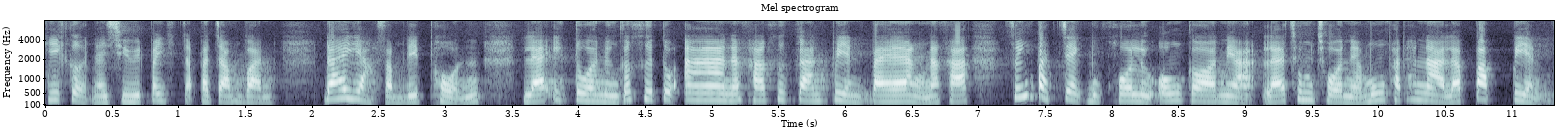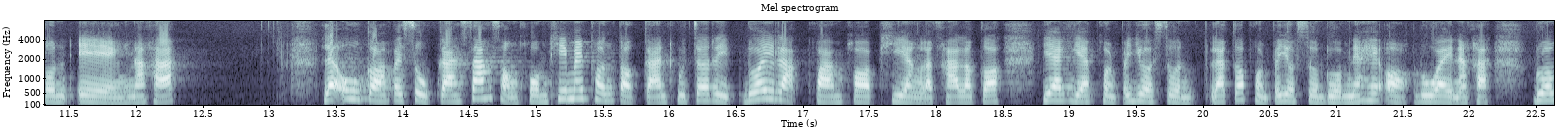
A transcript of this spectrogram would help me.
ที่เกิดในชีวิตประจำวัน ได้อย่างสำลิดผล และอีกตัวหนึ่งก็คือตัว R นะคะ คือการเปลี่ยนแปลงนะคะ ซึ่งปัจเจกบุคคลหรือองค์กรเนี่ยและชุมชนเนี่ยมุ่งพัฒนาและปรับเปลี่ยนตนเองนะคะ และองค์กรไปสู่การสร้างสังคมที่ไม่ทนต่อการทุจริตด้วยหลักความพอเพียงนะคะ แล้วก็แยกแยะผลประโยชน์ส่วน แล้วก็ผลประโยชน์ส่วนรวมเนี่ยให้ออกด้วยนะคะ รวม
